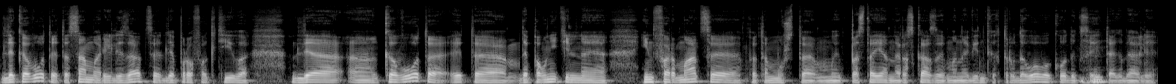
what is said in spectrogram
Для кого-то это самореализация для профактива, для кого-то это дополнительная информация, потому что мы постоянно рассказываем о новинках трудового кодекса mm-hmm. и так далее.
